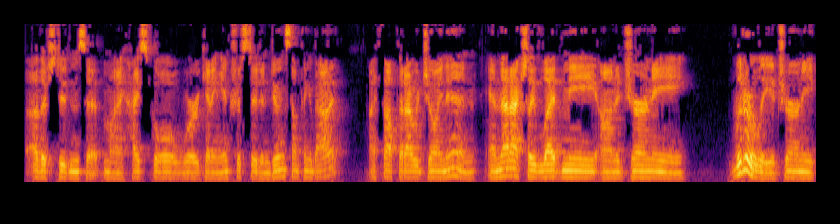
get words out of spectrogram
other students at my high school were getting interested in doing something about it, I thought that I would join in. And that actually led me on a journey, literally a journey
